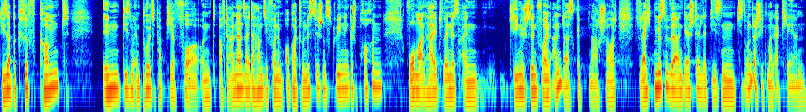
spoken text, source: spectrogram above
Dieser Begriff kommt in diesem Impulspapier vor. Und auf der anderen Seite haben Sie von einem opportunistischen Screening gesprochen, wo man halt, wenn es ein klinisch sinnvollen Anlass gibt, nachschaut. Vielleicht müssen wir an der Stelle diesen, diesen Unterschied mal erklären,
